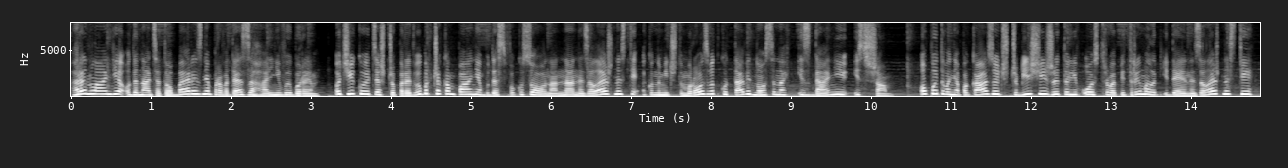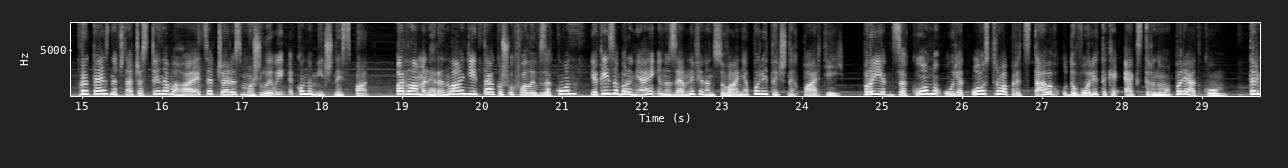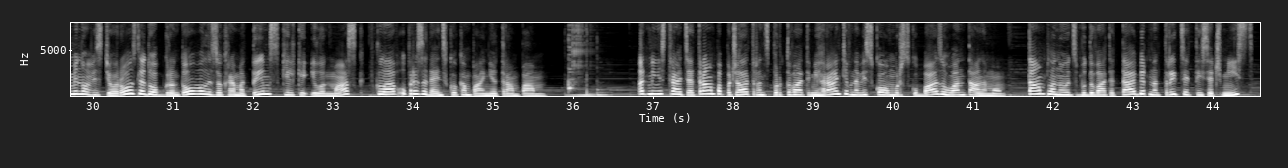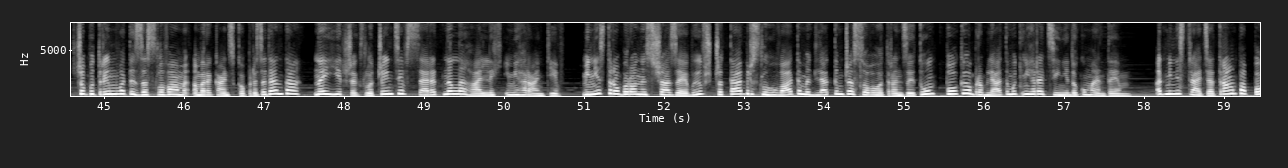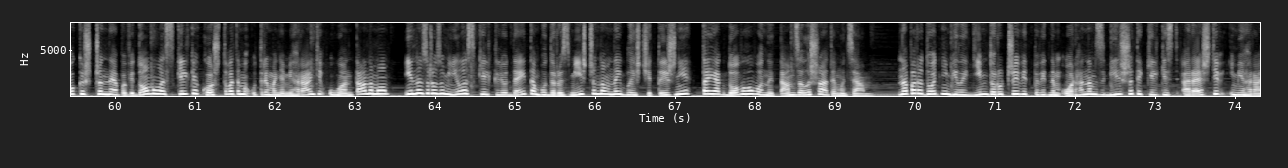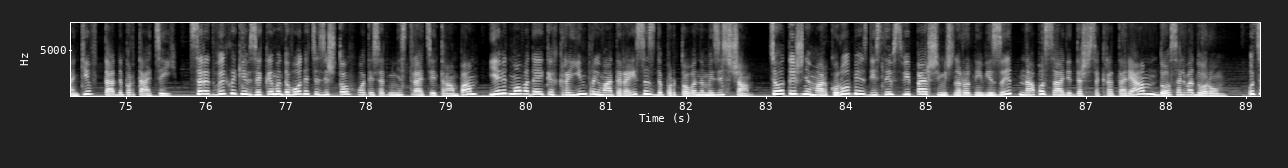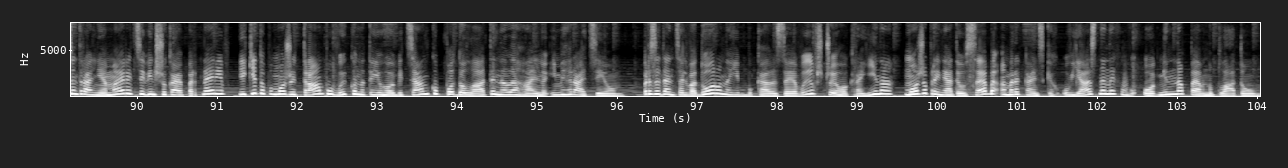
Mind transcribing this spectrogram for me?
Гренландія 11 березня проведе загальні вибори. Очікується, що передвиборча кампанія буде сфокусована на незалежності, економічному розвитку та відносинах із Данією і США. Опитування показують, що більшість жителів острова підтримали б ідею незалежності, проте значна частина вагається через можливий економічний спад. Парламент Гренландії також ухвалив закон, який забороняє іноземне фінансування політичних партій. Проєкт закону уряд острова представив у доволі таки екстреному порядку. Терміновість його розгляду обґрунтовували зокрема тим, скільки Ілон Маск вклав у президентську кампанію Трампа. Адміністрація Трампа почала транспортувати мігрантів на військово-морську базу Гуантанамо. Там планують збудувати табір на 30 тисяч місць, щоб утримувати, за словами американського президента, найгірших злочинців серед нелегальних іммігрантів. Міністр оборони США заявив, що табір слугуватиме для тимчасового транзиту, поки оброблятимуть міграційні документи. Адміністрація Трампа поки що не повідомила, скільки коштуватиме утримання мігрантів у Гуантанамо, і не зрозуміло, скільки людей там буде розміщено в найближчі тижні та як довго вони там залишатимуться. Напередодні Білий Дім доручив відповідним органам збільшити кількість арештів іммігрантів та депортацій. Серед викликів, з якими доводиться зіштовхуватися адміністрації Трампа, є відмова деяких країн приймати рейси з депортованими зі США. Цього тижня Марко Рубіо здійснив свій перший міжнародний візит на посаді держсекретаря до Сальвадору. У Центральній Америці він шукає партнерів, які допоможуть Трампу виконати його обіцянку подолати нелегальну імміграцію. Президент Сальвадору Наїб Букеле заявив, що його країна може прийняти у себе американських ув'язнених в обмін на певну плату.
